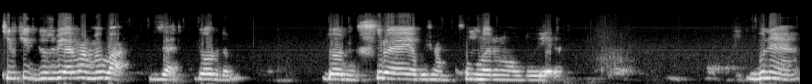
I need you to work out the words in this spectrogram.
Tilki düz bir yer var mı? Var. Güzel. Gördüm. Gördüm. Şuraya yapacağım. Kumların olduğu yere. Bu ne?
